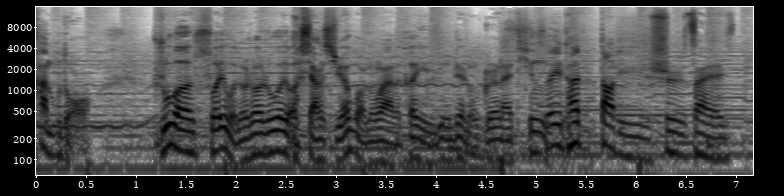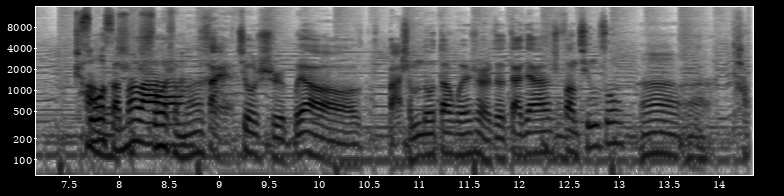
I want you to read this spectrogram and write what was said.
看不懂。如果所以我就说，如果有想学广东话的，可以用这种歌来听。所以他到底是在唱说什么啦说什么？嗨，就是不要把什么都当回事儿，就大家放轻松。嗯嗯，躺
